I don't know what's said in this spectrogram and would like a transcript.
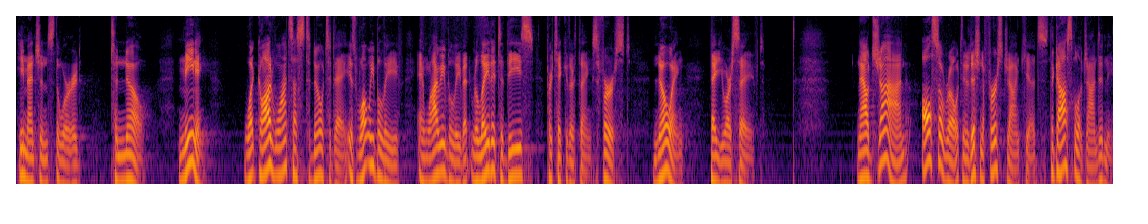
he mentions the word to know. Meaning, what God wants us to know today is what we believe and why we believe it related to these particular things. First, knowing that you are saved. Now, John also wrote, in addition to 1 John, kids, the Gospel of John, didn't he?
